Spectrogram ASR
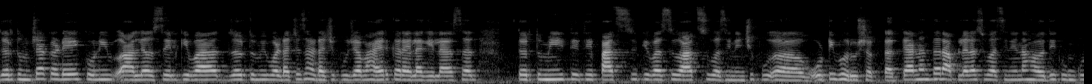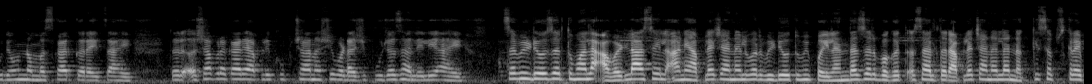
जर तुमच्याकडे कोणी आलं असेल किंवा जर तुम्ही वडाच्या झाडाची पूजा बाहेर करायला गेला असाल तर तुम्ही तिथे पाच किंवा आठ सुवासिनींची ओटी भरू शकतात त्यानंतर आपल्याला सुवासिनींना हळदी कुंकू देऊन नमस्कार करायचा आहे. तर अशा प्रकारे आपली खूप छान अशी वडाची पूजा झालेली आहे. आजचा व्हिडिओ जर तुम्हाला आवडला असेल आणि आपल्या चॅनलवर व्हिडिओ तुम्ही पहिल्यांदा जर बघत असाल तर आपल्या चॅनलला नक्की सबस्क्राईब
